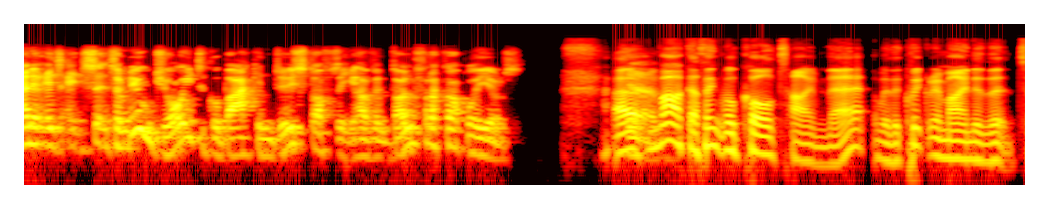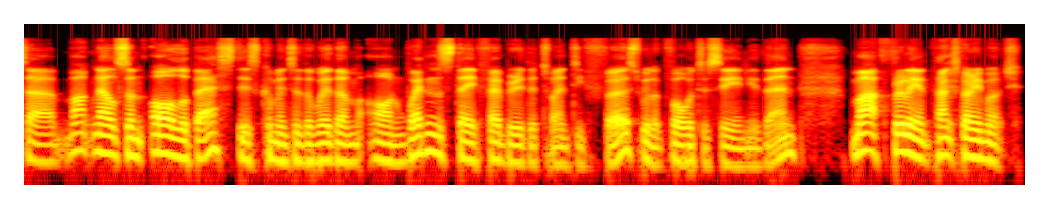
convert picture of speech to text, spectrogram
and it's it's it's a real joy to go back and do stuff that you haven't done for a couple of years. Uh, Yeah. Mark, I think we'll call time there with a quick reminder that uh, Mark Nelson, All the Best, is coming to the Witham on Wednesday, February the 21st. We look forward to seeing you then. Mark, brilliant. Thanks very much.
